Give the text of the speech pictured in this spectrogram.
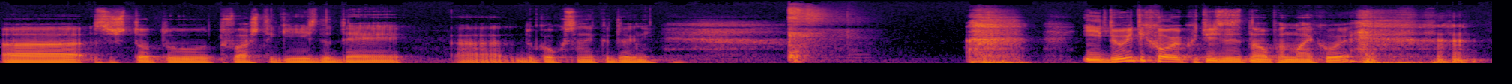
А, защото това ще ги издаде а, доколко са некадърни. И другите хора, които излизат на open майкове,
